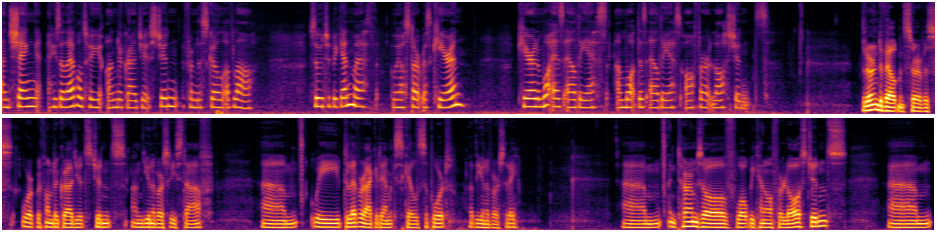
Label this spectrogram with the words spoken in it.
and Shing, who's a level 2 undergraduate student from the School of Law. So, to begin with, we'll start with Kieran. Kieran, what is LDS and what does LDS offer law students? The Learning Development Service work with undergraduate students and university staff. Um, we deliver academic skills support at the university. Um, in terms of what we can offer law students, um,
